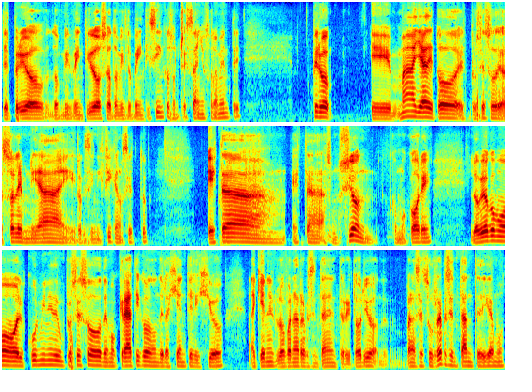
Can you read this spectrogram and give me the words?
del periodo 2022 a 2025, son tres años solamente. Pero eh, más allá de todo el proceso de la solemnidad y lo que significa, ¿no es cierto? Esta, esta asunción como core lo veo como el culmine de un proceso democrático donde la gente eligió a quienes los van a representar en el territorio, van a ser sus representantes, digamos,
